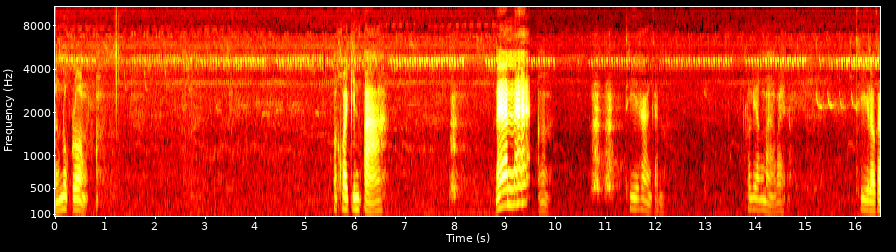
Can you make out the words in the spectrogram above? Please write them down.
สียงนกร้องมาคอยกินปลาแน่นแน่ที่ห่างกันเขาเลี้ยงหมาไว้ ที่เราก็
